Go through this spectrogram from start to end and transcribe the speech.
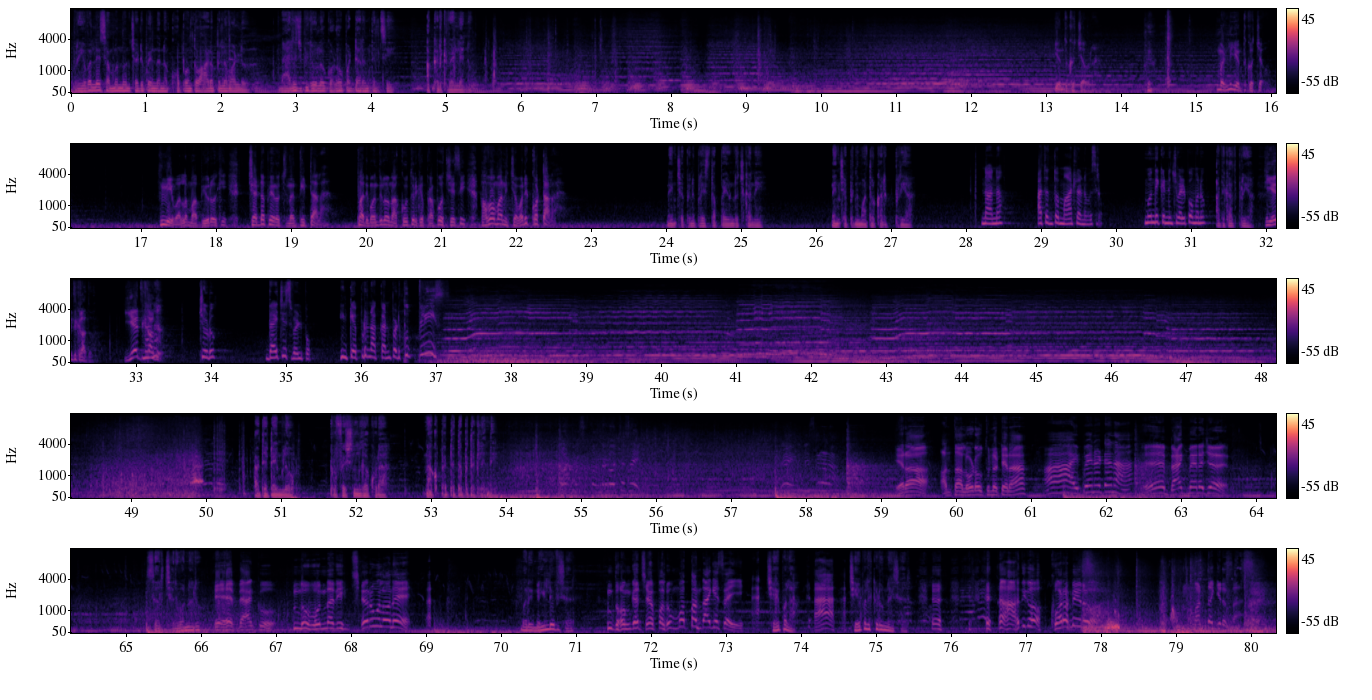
Priya వల్లే సంబంధం చెడిపోయిందన్న కోపంతో ఆడపిల్ల వాళ్ళు మ్యారేజ్ బ్యూరోలో గొడవ పడ్డారని తెలిసి అక్కడికి వెళ్ళాను. ఎందుకు వచ్చావురా మళ్ళీ ఎందుకు వచ్చావు నీ వల్ల మా బ్యూరోకి చెడ్డ పేరు వచ్చిందని తిట్టాలా? పది మందిలో నా కూతురికి ప్రపోజ్ చేసి అవమానించావని కొట్టాలా? నేను చెప్పిన ప్లేస్ తప్పై ఉండొచ్చు కానీ నేను చెప్పింది మాత్రం కరెక్ట్ ప్రియా. నాన్న అతనితో మాట్లాడనవసరం. ముందు ఇక్కడి నుంచి వెళ్ళిపోమను అది కాదు ప్రియా. ఏది కాదు? ఏది కాదు? చూడు దయచేసి వెళ్ళిపో. ఇంకెప్పుడు నాకు కనపడకు ప్లీజ్. అదే టైంలో ప్రొఫెషనల్గా కూడా నాకు పెద్ద దెబ్బ తగిలింది. ఎరా అంతా లోడ్ అవుతున్నట్టేనా? అయిపోయినట్టేనా? ఏ బ్యాంక్ మేనేజర్. సార్ చెరువు అన్నారు? ఏ బ్యాంకు నువ్వు ఉన్నది చెరువులోనే. మరి నీళ్ళేవి సార్? దొంగ చేపలు మొత్తం తాగేశాయి. చేపలా? ఆ, చేపలు ఎక్కడ ఉన్నాయి సార్? అదిగో కొరమీరు. మట్టగిడస బొచ్చ.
